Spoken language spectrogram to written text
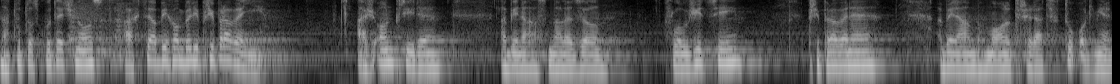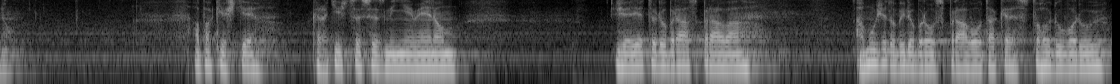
na tuto skutečnost a chce, abychom byli připraveni, až on přijde, aby nás nalezl sloužící, připravené, aby nám mohl předat tu odměnu. A pak ještě kratičce se zmíním jenom, že je to dobrá zpráva a může to být dobrou zprávou také z toho důvodu,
